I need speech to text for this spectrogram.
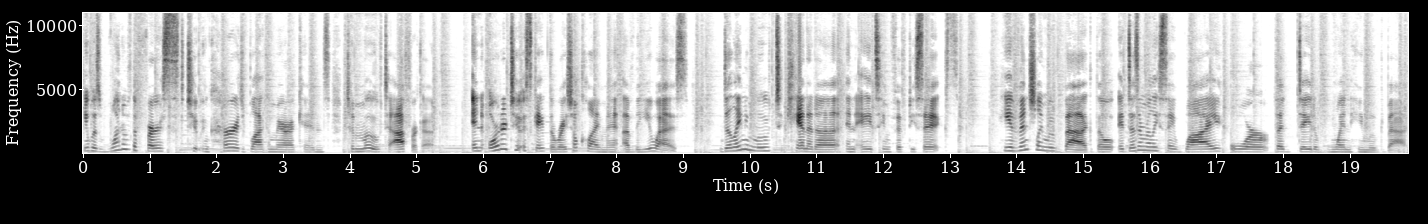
He was one of the first to encourage black Americans to move to Africa. In order to escape the racial climate of the US, Delany moved to Canada in 1856. He eventually moved back, though it doesn't really say why or the date of when he moved back.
